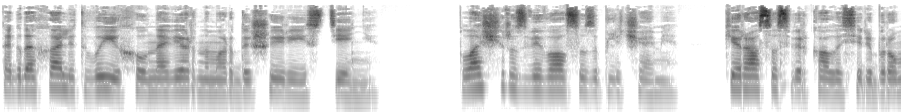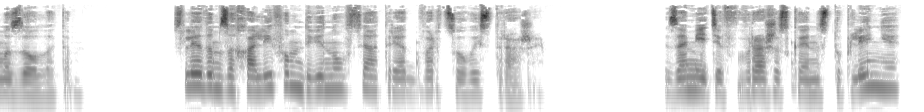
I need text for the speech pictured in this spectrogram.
Тогда Халид выехал на верном Ардышире из тени. Плащ развивался за плечами. Кераса сверкала серебром и золотом. Следом за халифом двинулся отряд дворцовой стражи. Заметив вражеское наступление,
